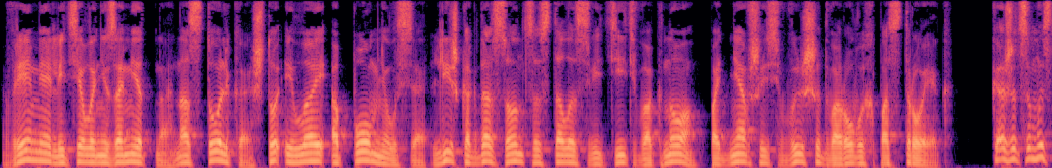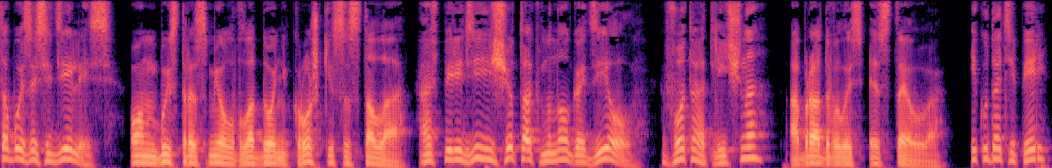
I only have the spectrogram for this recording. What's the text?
Время летело незаметно, настолько, что Илай опомнился, лишь когда солнце стало светить в окно, поднявшись выше дворовых построек. «Кажется, мы с тобой засиделись». Он быстро смел в ладонь крошки со стола. «А впереди еще так много дел». «Вот и отлично», — обрадовалась Эстелла. «И куда теперь?»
